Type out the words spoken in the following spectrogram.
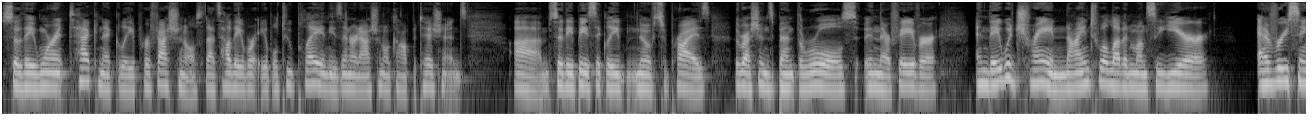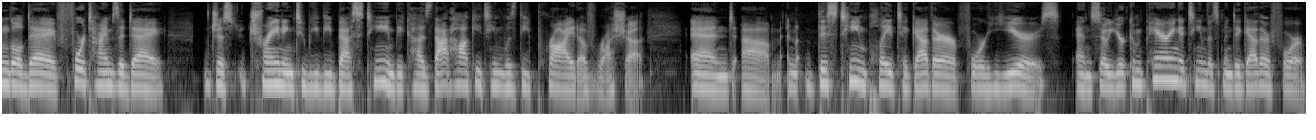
so they weren't technically professionals. That's how they were able to play in these international competitions. Um, so they basically, no surprise, the Russians bent the rules in their favor, and they would train nine to eleven months a year, every single day, four times a day just training to be the best team because that hockey team was the pride of Russia. And um, and this team played together for years, and so you're comparing a team that's been together for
